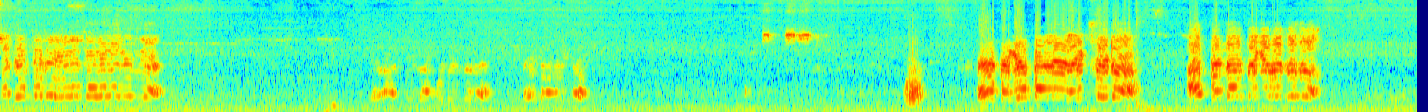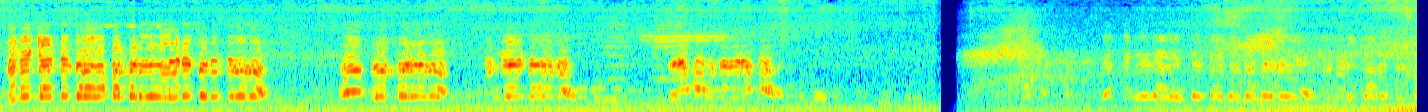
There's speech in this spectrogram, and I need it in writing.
ಪದೇ ಪದೇ ಹೇಳಕ್ಕಾಗಲ್ಲ ನಿಮ್ಗೆ. ಅಲ್ಲಿ ರೈಟ್ ಸೈಡ್ ಆ ಪೆಂಡಾಲ್ ತೆಗಿಬೇಕದು ಮಿನಿ ಕ್ಯಾಂಟೀನ್ ತರ ಓಪನ್ ಮಾಡಿದ್ರೆ ಲೇಡೀಸ್ ನಿಂತಿರೋದು ಕ್ಲೋಸ್ ಮಾಡಿ ಅದು ನಿಮ್ಗೆ ಹೇಳ್ತಾ ಇರೋದು ನಡೀಯಪ್ಪ, ಮುಂದೆ ನಡೀಯಪ್ಪ. ಒಂದ್ ತಿಂಗಳಿಂದ arrestment ಮಾಡ್ಕೊಂಡು ಬರ್ತಾ ಇದೀವಿ. ನೀವು ನಡೀಬಾರ್ದು ಸ್ವಲ್ಪ.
